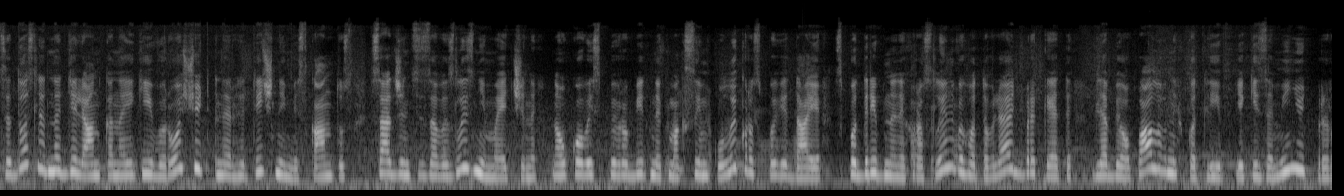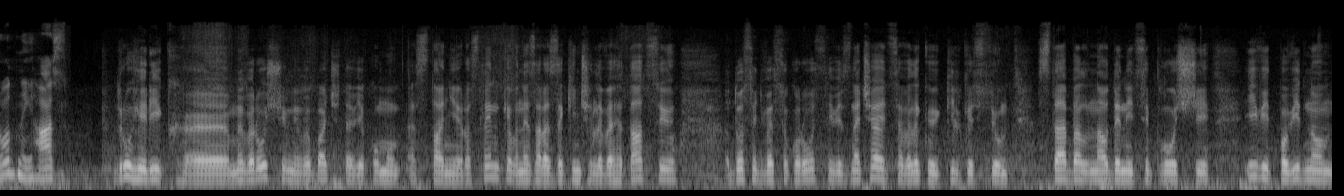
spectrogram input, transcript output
Це дослідна ділянка, на якій вирощують енергетичний міскантус. Саджанці завезли з Німеччини. Науковий співробітник Максим Кулик розповідає, з подрібнених рослин виготовляють брикети для біопаливних котлів, які замінюють природний газ. Другий рік е, ми вирощуємо, і ви бачите, в якому стані рослинки. Вони зараз закінчили вегетацію, досить високорослі, відзначаються великою кількістю стебел на одиниці площі і відповідно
